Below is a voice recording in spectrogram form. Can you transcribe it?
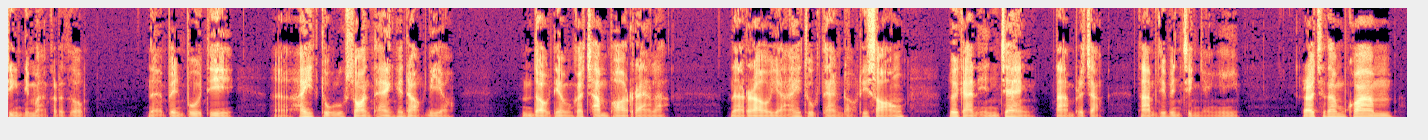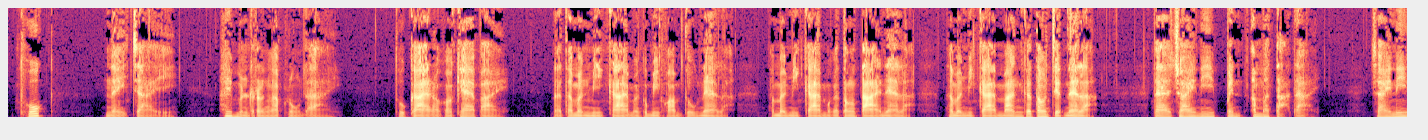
สิ่งที่มากระทบนะเป็นผู้ที่ให้ถูกลูกศรแทงแค่ดอกเดียว ดอกเดียวมันก็ช้ำพอแรงละนะเราอย่าให้ถูกแทงดอกที่สองด้วยการเห็นแจ้งตามประจักษ์ตามที่เป็นจริงอย่างนี้ เราจะทำความทุกข์ในใจให้มันระงงับลงได้ ทุกกายเราก็แก้ไปแต่ถ้ามันมีกายมันก็มีความทุกข์แน่ละถ้ามันมีกายมันก็ต้องตายแน่ละถ้ามันมีกายมันก็ต้องเจ็บแน่ละแต่ใจนี้เป็นอมตะได้ ใจนี้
